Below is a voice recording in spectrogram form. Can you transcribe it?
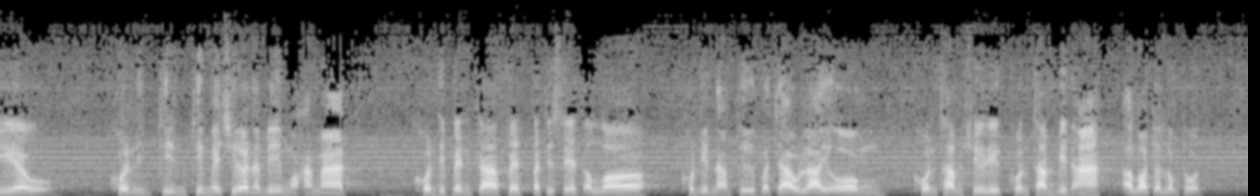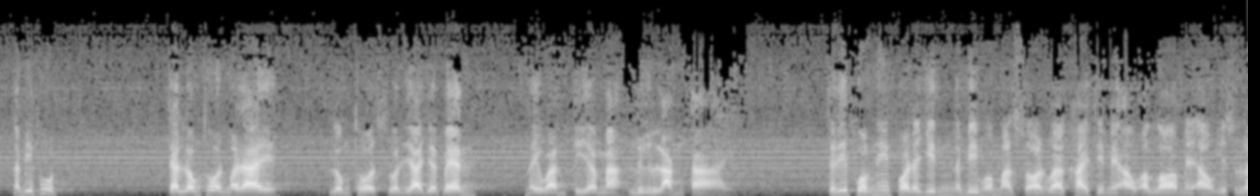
เดียว คนที่ที่ไม่เชื่อนบีมุฮัมมัดคนที่เป็นกาเฟตปฏิเสธอัลลอฮ์คนที่นับถือพระเจ้าหลายองค์ คนทำชีริก คนทำบิดาอัลลอฮ์จะลงโทษ นบีพูด แต่ลงโทษเมื่อไรลงโทษส่วนใหญ่จะเป็นในวันเตียมะหรือหลังตาย ทีนี้พวกนี้พอได้ยินนบีมุฮัมมัดสอนว่าใครที่ไม่เอาอัลลอฮ์ไม่เอาอิสล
